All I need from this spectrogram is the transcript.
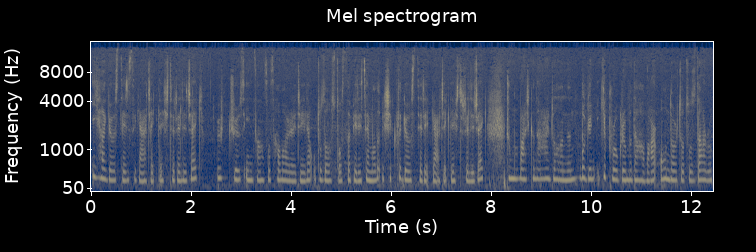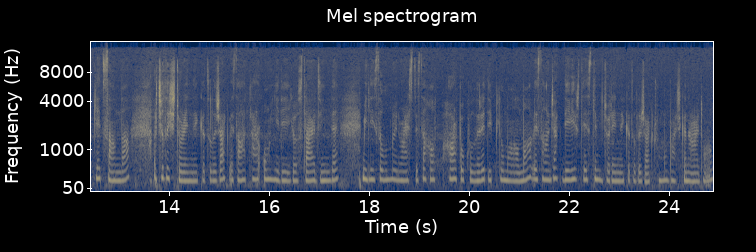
İHA gösterisi gerçekleştirilecek. 300 insansız hava aracıyla 30 Ağustos zaferi temalı ışıklı gösteri gerçekleştirilecek. Cumhurbaşkanı Erdoğan'ın bugün iki programı daha var. 14.30'da Roketsan'da açılış törenine katılacak ve saatler 17'yi gösterdiğinde Milli Savunma Üniversitesi Harp Okulları diploma alma ve sancak devir teslim törenine katılacak Cumhurbaşkanı Erdoğan.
